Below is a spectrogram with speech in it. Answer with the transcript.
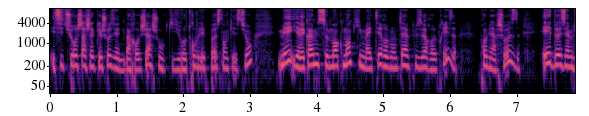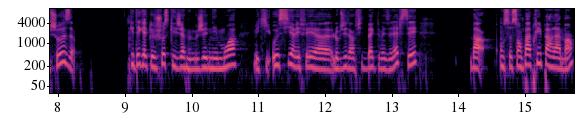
Et si tu recherches quelque chose, il y a une barre recherche ou qui retrouve les posts en question. Mais il y avait quand même ce manquement qui m'a été remonté à plusieurs reprises. Première chose. Et deuxième chose, qui était quelque chose qui déjà me gênait moi, mais qui aussi avait fait euh, l'objet d'un feedback de mes élèves, c'est bah, on se sent pas pris par la main.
